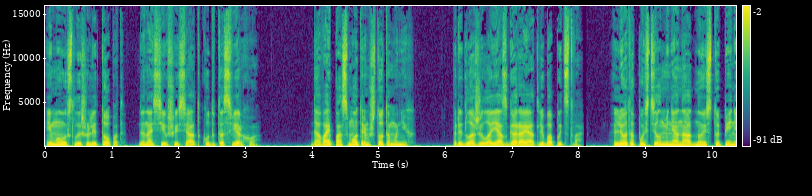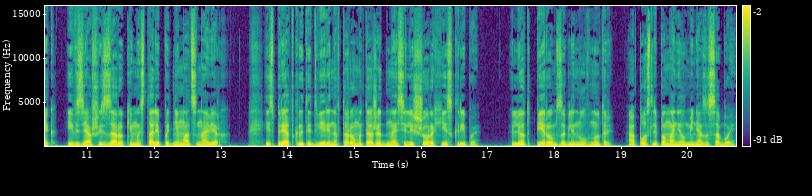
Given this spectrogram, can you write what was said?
и мы услышали топот, доносившийся откуда-то сверху. «Давай посмотрим, что там у них», — предложила я, сгорая от любопытства. Лед опустил меня на одну из ступенек, и, взявшись за руки, мы стали подниматься наверх. Из приоткрытой двери на втором этаже доносились шорохи и скрипы. Лед первым заглянул внутрь, а после поманил меня за собой.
